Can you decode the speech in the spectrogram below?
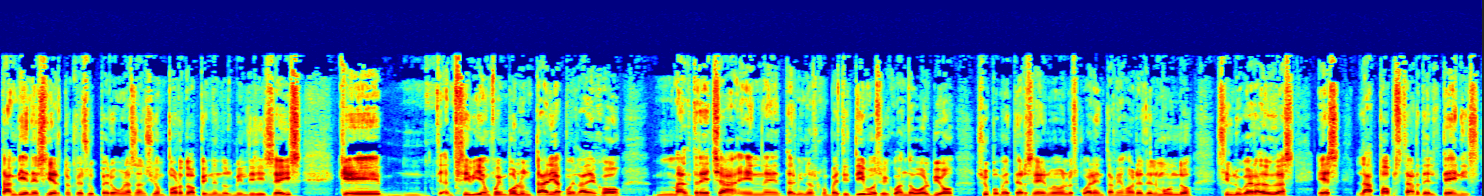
también es cierto que superó una sanción por doping en 2016 que mm, si bien fue involuntaria, pues la dejó maltrecha en, en términos competitivos y cuando volvió supo meterse de nuevo en los 40 mejores del mundo. Sin lugar a dudas, es la popstar del tenis.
